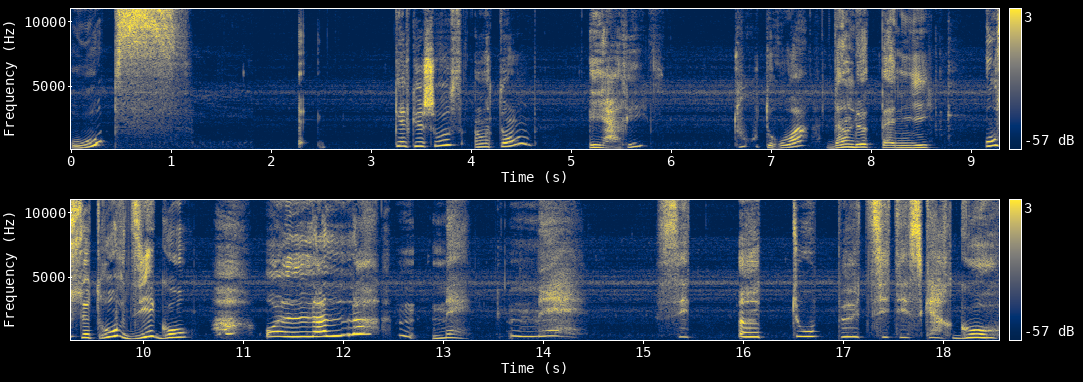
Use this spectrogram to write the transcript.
oups! Quelque chose en tombe? Et arrive tout droit dans le panier où se trouve Diego. Oh là là Mais, mais, c'est un tout petit escargot.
